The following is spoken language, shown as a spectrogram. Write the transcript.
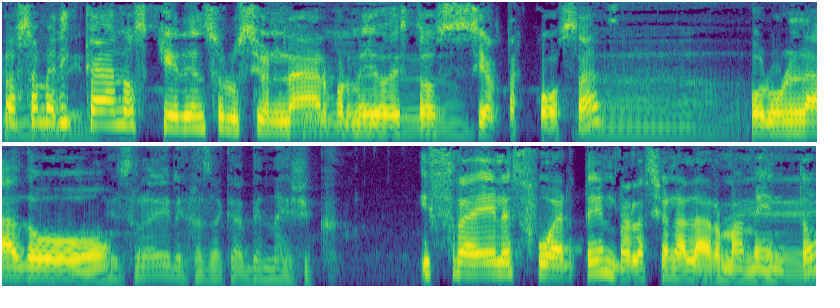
los americanos quieren solucionar por medio de estos ciertas cosas. Por un lado, Israel es fuerte en relación al armamento.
